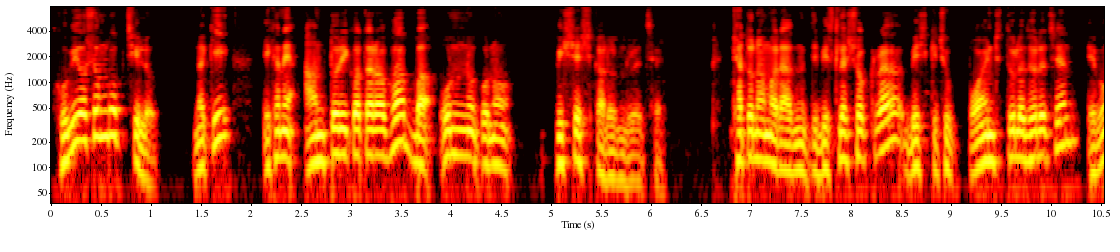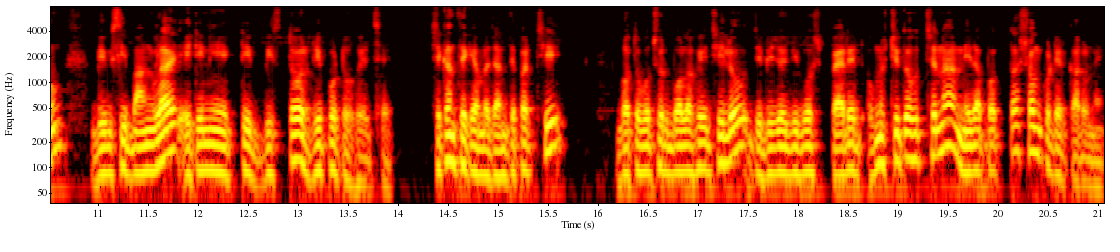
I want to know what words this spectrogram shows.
খুবই অসম্ভব ছিল? নাকি এখানে আন্তরিকতার অভাব বা অন্য কোনো বিশেষ কারণ রয়েছে? খ্যাতনামা রাজনীতি বিশ্লেষকরা বেশ কিছু পয়েন্ট তুলে ধরেছেন এবং বিবিসি বাংলায় এটি নিয়ে একটি বিস্তর রিপোর্টও হয়েছে। সেখান থেকে আমরা জানতে পারছি, গত বছর বলা হয়েছিল যে বিজয় দিবস প্যারেড অনুষ্ঠিত হচ্ছে না নিরাপত্তা সংকটের কারণে।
